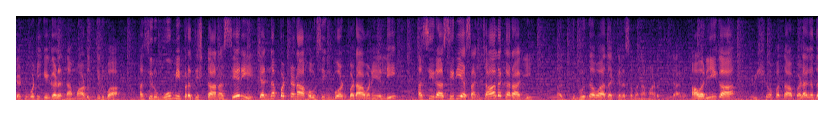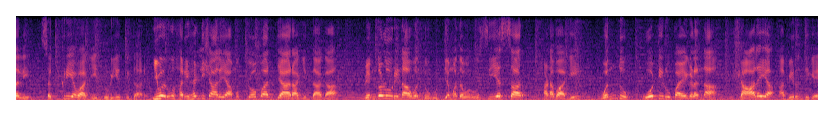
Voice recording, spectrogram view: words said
ಚಟುವಟಿಕೆಗಳನ್ನು ಮಾಡುತ್ತಿರುವ ಹಸಿರು ಭೂಮಿ ಪ್ರತಿಷ್ಠಾನ ಸೇರಿ ಚನ್ನಪಟ್ಟಣ ಹೌಸಿಂಗ್ ಬೋರ್ಡ್ ಬಡಾವಣೆಯಲ್ಲಿ ಹಸಿರ ಸಿರಿಯ ಸಂಚಾಲಕರಾಗಿ ಅದ್ಭುತವಾದ ಕೆಲಸವನ್ನು ಮಾಡುತ್ತಿದ್ದಾರೆ. ಅವರೀಗ ವಿಶ್ವಪಥ ಬಳಗದಲ್ಲಿ ಸಕ್ರಿಯವಾಗಿ ದುಡಿಯುತ್ತಿದ್ದಾರೆ. ಇವರು ಹರಿಹಳ್ಳಿ ಶಾಲೆಯ ಮುಖ್ಯೋಪಾಧ್ಯಾಯರಾಗಿದ್ದಾಗ ಬೆಂಗಳೂರಿನ ಒಂದು ಉದ್ಯಮದವರು ಸಿಎಸ್ಆರ್ ಹಣವಾಗಿ ಒಂದು ಕೋಟಿ ರೂಪಾಯಿಗಳನ್ನು ಶಾಲೆಯ ಅಭಿವೃದ್ಧಿಗೆ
